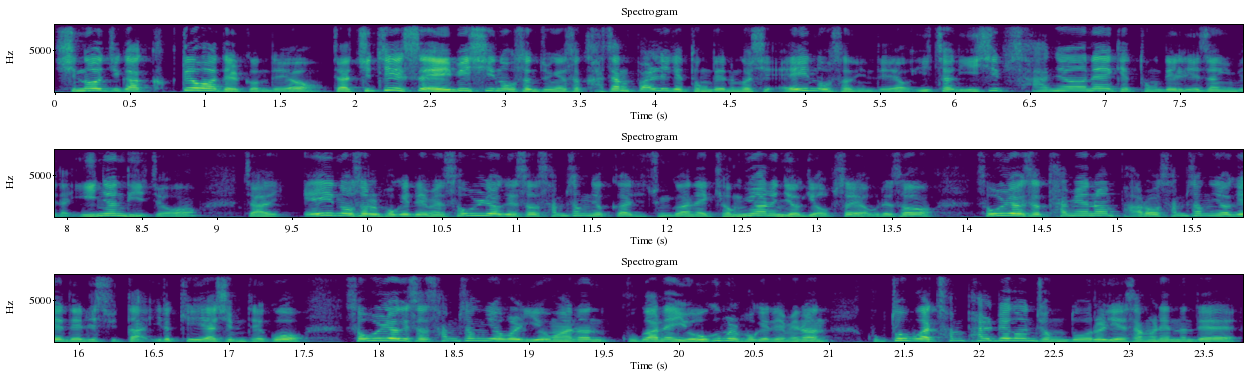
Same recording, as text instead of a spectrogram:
시너지가 극대화될 건데요. 자, GTX ABC 노선 중에서 가장 빨리 개통되는 것이 A 노선인데요. 2024년에 개통될 예정입니다. 2년 뒤죠. 자, A 노선을 보게 되면 서울역에서 삼성역까지 중간에 경유하는 역이 없어요. 그래서 서울역에서 타면은 바로 삼성역에 내릴 수 있다. 이렇게 이해하시면 되고 서울역에서 삼성역을 이용하는 구간의 요금을 보게 되면은 국토부가 1,800원 정도를 예상을 했는데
